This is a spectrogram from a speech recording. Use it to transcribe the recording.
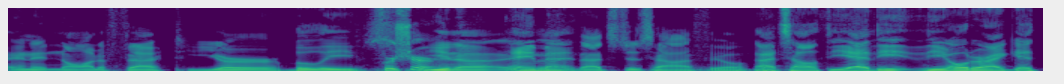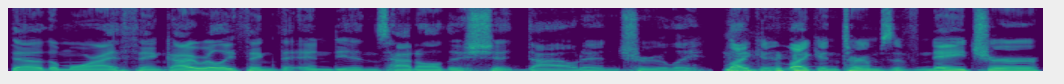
and it not affect your beliefs. For sure. You know, Amen. that's just how I feel. But- That's healthy. Yeah, the the older I get though, the more I think I really think the Indians had all this shit dialed in truly. Like in, like in terms of nature,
